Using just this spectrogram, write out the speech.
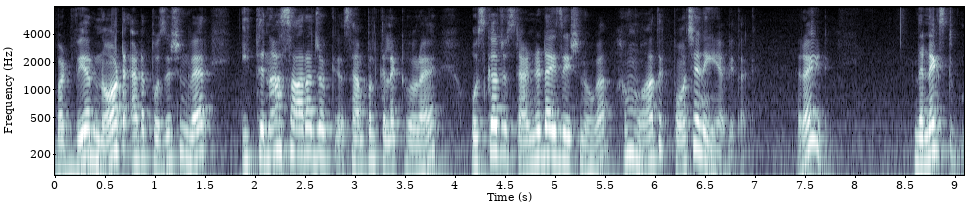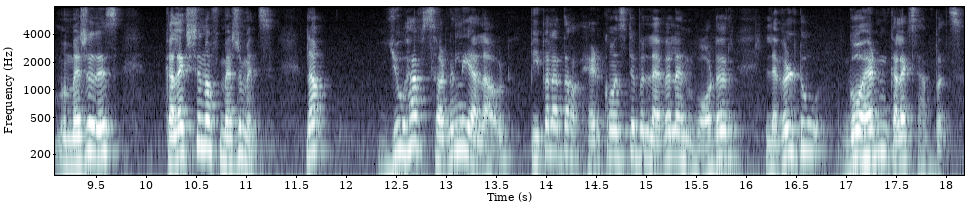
but we are not at a position where इतना सारा जो sample collect हो रहा है उसका जो standardization होगा हम वहाँ तक पहुँचे नहीं है अभी तक, right? The next measure is collection of measurements. Now, you have certainly allowed people at the head constable level and warder level to go ahead and collect samples.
